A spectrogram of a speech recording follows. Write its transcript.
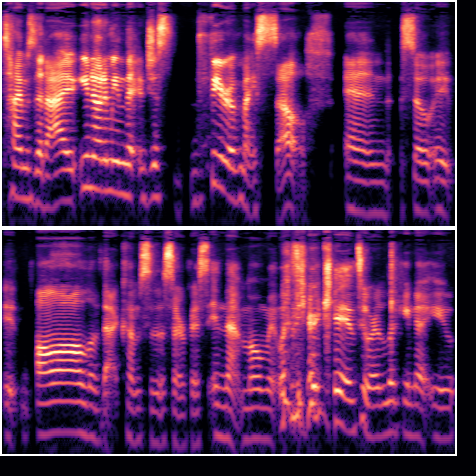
times that i you know what i mean? Just fear of myself. And so it, it all of that comes to the surface in that moment with your kids who are looking at you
